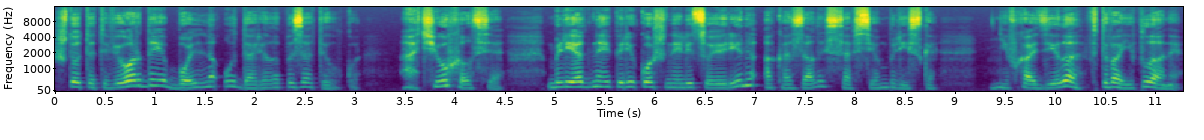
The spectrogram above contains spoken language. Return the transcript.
Что-то твердое больно ударило по затылку. Очухался. Бледное перекошенное лицо Ирины оказалось совсем близко. «Не входило в твои планы».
